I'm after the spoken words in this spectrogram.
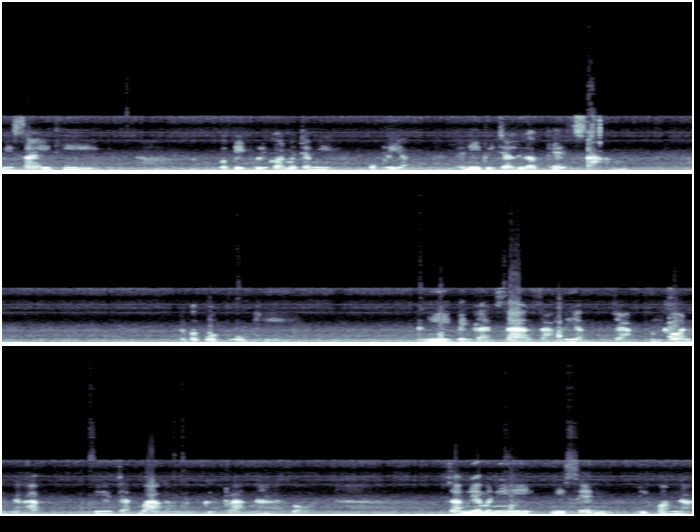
มีไซส์ที่ปกติโพลีกอนมันจะมีหกเหลี่ยมแต่นี่พี่จะเลือกแค่3แล้วก็กดโอเค อันนี้เป็นการสร้างสามเหลี่ยมจากโพลีกอนนะครับที่จัดวางให้มันอยู่กึ่งกลางหน้าอาร์ตบอร์ดสามเหลี่ยมอันนี้มีเส้นที่ความหนา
